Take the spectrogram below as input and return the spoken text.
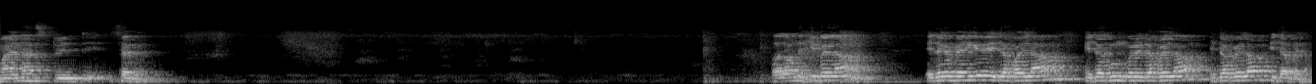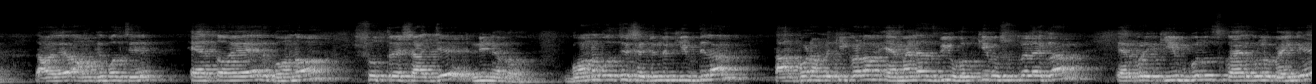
মাইনাস টোয়েন্টি সেভেন তাহলে আমরা কি পেলাম এটাকে ভেঙে এটা পাইলাম, এটা গুণ করে এটা পেলাম এটা পেলাম এটা পেলাম তাহলে আমাকে বলছে এত এর ঘন সূত্রের সাহায্যে নির্ণয় করো। ঘন বলছে সেই জন্য কিউব দিলাম, তারপর আমরা কি করলাম? এ মাইনাস বি হোল কিউবের সূত্র লিখলাম, এরপরে কিউবগুলো স্কোয়ারগুলো ভেঙে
